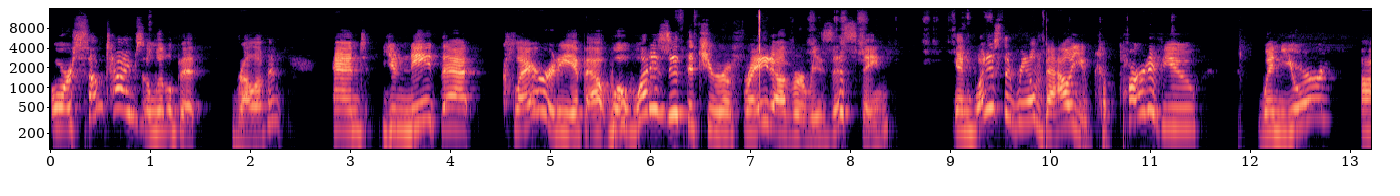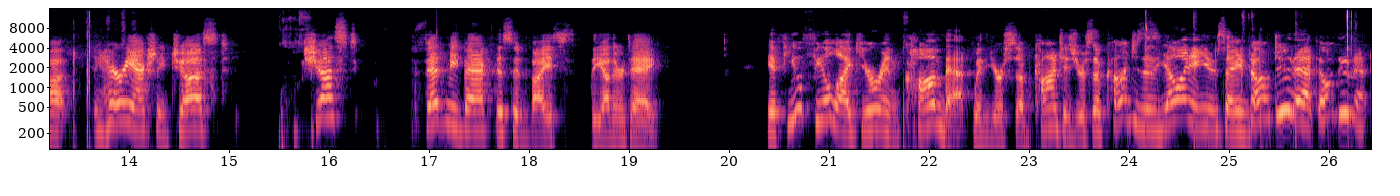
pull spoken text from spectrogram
or sometimes a little bit relevant. And you need that clarity about, well, what is it that you're afraid of or resisting? And what is the real value? Part of you, when you're, uh, Harry actually just, just fed me back this advice the other day if you feel like you're in combat with your subconscious, your subconscious is yelling at you saying, "Don't do that, don't do that."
